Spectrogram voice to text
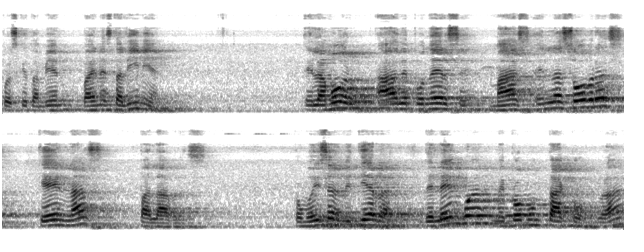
pues que también va en esta línea. El amor ha de ponerse más en las obras que en las palabras. Como dicen en mi tierra, de lengua me como un taco, ¿verdad?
